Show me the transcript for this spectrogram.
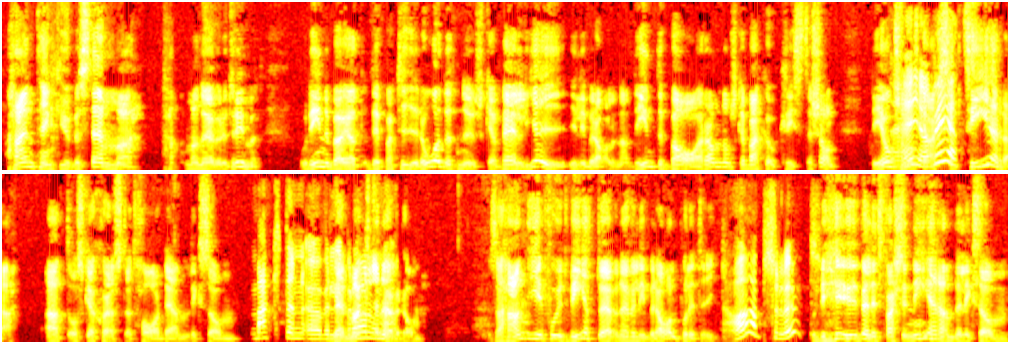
han tänker ju bestämma manöverutrymmet. Och det innebär ju att det partirådet nu ska välja i, i Liberalerna, det är inte bara om de ska backa upp Kristersson. Det är också Nej, om de ska acceptera att Oskar Sjöstedt har den liksom makten över den Liberalerna. Makten över dem. Så han får ju ett veto även över liberal politik. Ja, absolut. Och det är ju väldigt fascinerande liksom.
